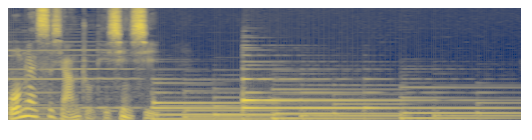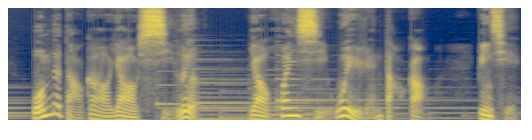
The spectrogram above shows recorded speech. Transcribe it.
我们来思想主题信息。我们的祷告要喜乐，要欢喜为人祷告，并且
